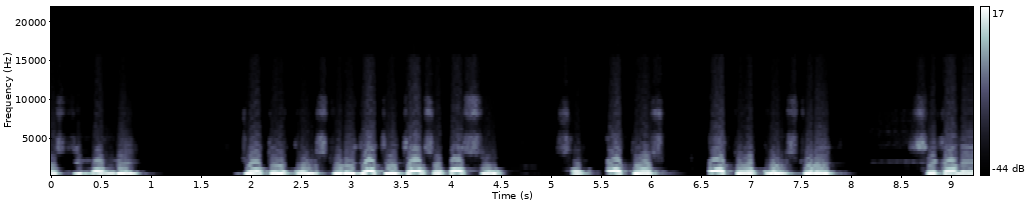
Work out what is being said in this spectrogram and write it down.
পশ্চিমবঙ্গে যত কোল্ড স্টোরেজ আছে চারশো, পাঁচশো এত এত কোল্ড স্টোরেজ সেখানে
